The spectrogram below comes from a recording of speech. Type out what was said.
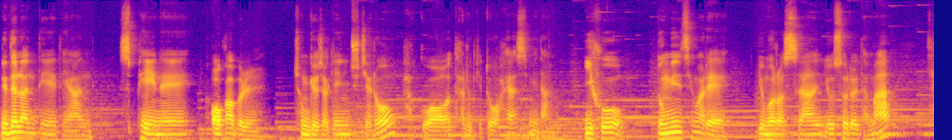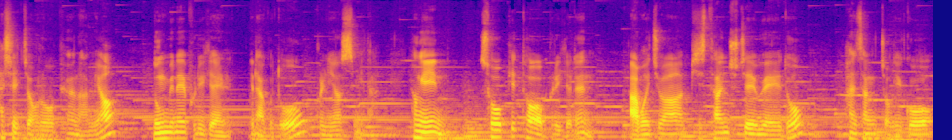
네덜란드에 대한 스페인의 억압을 종교적인 주제로 바꾸어 다루기도 하였습니다. 이후 농민 생활에 유머러스한 요소를 담아 사실적으로 표현하며 농민의 브리겔이라고도 불리었습니다. 형인 소 피터 브리겔은 아버지와 비슷한 주제 외에도 환상적이고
